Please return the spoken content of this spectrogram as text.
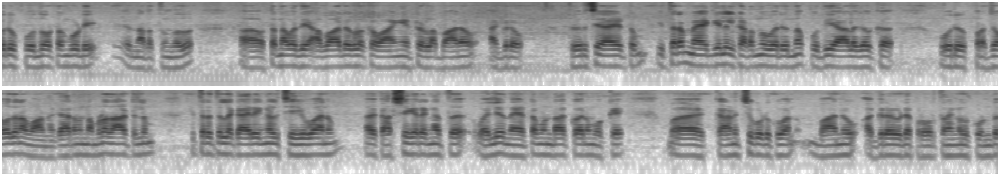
ഒരു പൂന്തോട്ടം കൂടി നടത്തുന്നത്. ഒട്ടനവധി അവാർഡുകളൊക്കെ വാങ്ങിയിട്ടുള്ള ബാനു അഗ്രോ തീർച്ചയായിട്ടും ഇത്തരം മേഖലയിൽ കടന്നു വരുന്ന പുതിയ ആളുകൾക്ക് ഒരു പ്രചോദനമാണ്. കാരണം നമ്മുടെ നാട്ടിലും ഇത്തരത്തിലുള്ള കാര്യങ്ങൾ ചെയ്യുവാനും കാർഷിക രംഗത്ത് വലിയ നേട്ടമുണ്ടാക്കുവാനും ഒക്കെ കാണിച്ചു കൊടുക്കുവാൻ ബാനു അഗ്രയുടെ പ്രവർത്തനങ്ങൾ കൊണ്ട്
